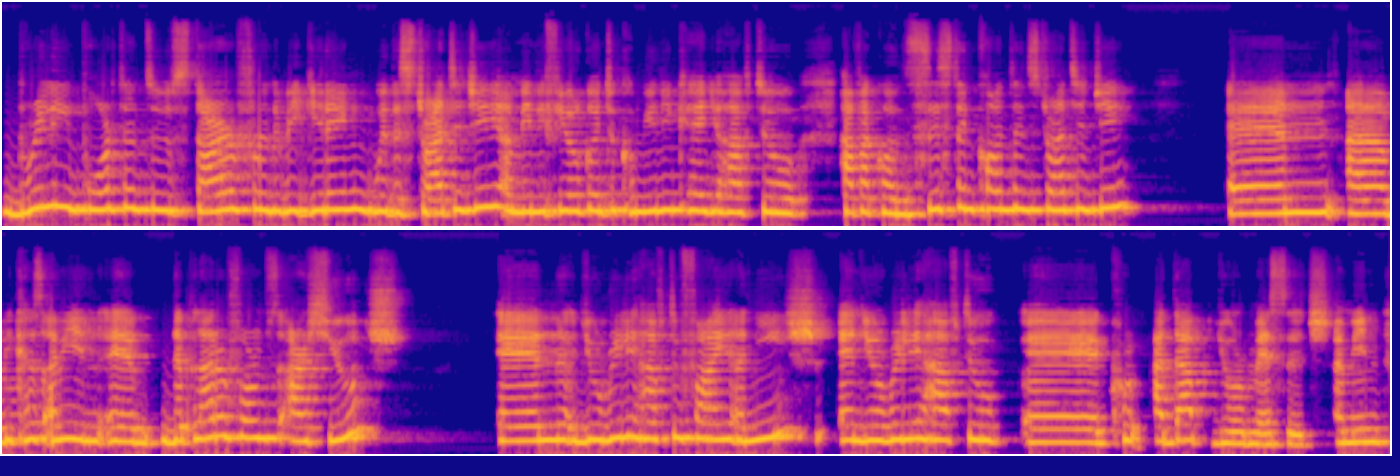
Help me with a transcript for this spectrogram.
really important to start from the beginning with a strategy. I mean, if you're going to communicate, you have to have a consistent content strategy. And uh, because, I mean, uh, the platforms are huge and you really have to find a niche and you really have to uh, adapt your message. I mean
